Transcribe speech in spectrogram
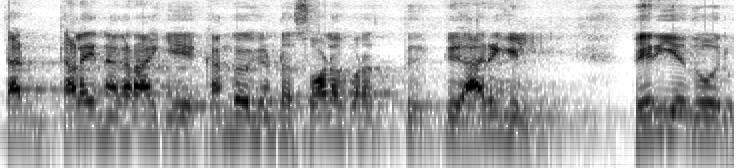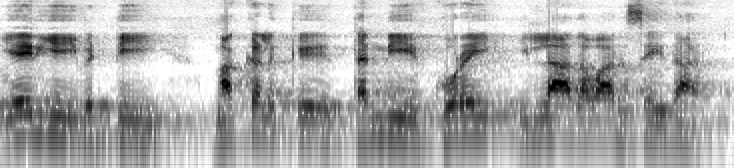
தன் தலைநகராகிய கங்கை கொண்ட சோழபுரத்துக்கு அருகில் பெரியதோர் ஏரியை வெட்டி மக்களுக்கு தண்ணீர் குறை இல்லாதவாறு செய்தார்.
